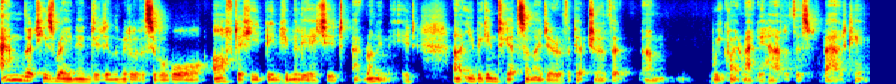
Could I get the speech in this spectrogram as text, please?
and that his reign ended in the middle of a civil war after he'd been humiliated at Runnymede, uh, you begin to get some idea of the picture that um, we quite rightly have of this bad king.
